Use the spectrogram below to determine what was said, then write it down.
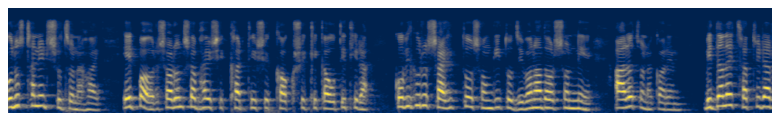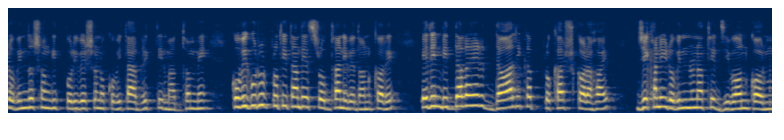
অনুষ্ঠানের সূচনা হয়। এরপর স্মরণসভায় শিক্ষার্থী, শিক্ষক, শিক্ষিকা, অতিথিরা কবিগুরু সাহিত্য, সংগীত ও জীবনাদর্শন নিয়ে আলোচনা করেন। বিদ্যালয়ের ছাত্রীরা রবীন্দ্রসঙ্গীত পরিবেশন ও কবিতা আবৃত্তির মাধ্যমে কবিগুরুর প্রতি তাঁদের শ্রদ্ধা নিবেদন করে। এদিন বিদ্যালয়ের দেওয়ালিকা প্রকাশ করা হয় যেখানে রবীন্দ্রনাথের জীবন, কর্ম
